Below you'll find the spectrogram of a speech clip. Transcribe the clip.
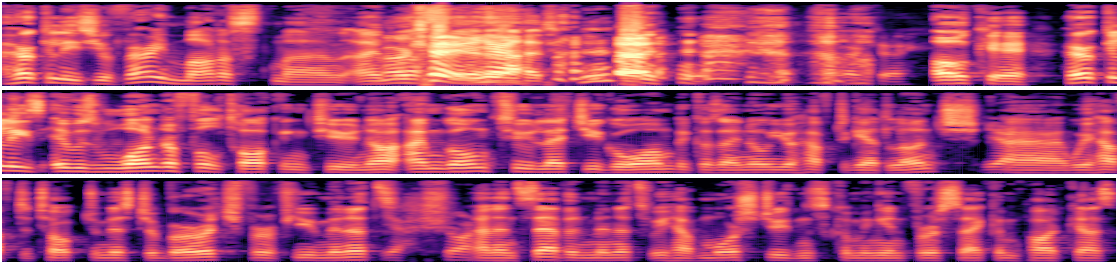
Hercules, you're a very modest man. I must Okay, say yeah. that. Okay. okay, Hercules, it was wonderful talking to you. Now I'm going to let you go on because I know you have to get lunch. Yeah. Uh, we have to talk to Mr. Burridge for a few minutes. Yeah, sure. And in seven minutes, we have more students coming in for a second podcast.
